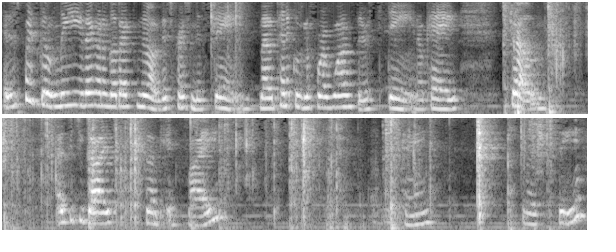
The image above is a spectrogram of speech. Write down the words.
is this person going to leave? They're to go back to, no, this person is staying. Now the Pentacles and the Four of Wands, they're staying, okay? So, let's get you guys some advice. okay? So let's see.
